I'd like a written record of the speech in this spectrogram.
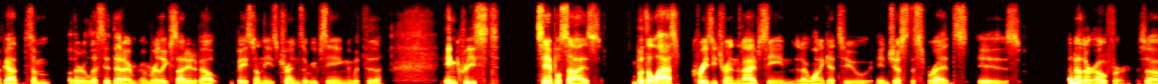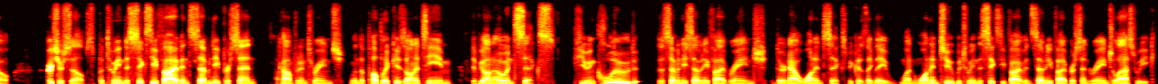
I've got some other listed that I'm, I'm really excited about based on these trends that we've seen with the increased sample size. But the last crazy trend that I've seen that I want to get to in just the spreads is another offer. So brace yourselves. Between the 65 and 70% confidence range, when the public is on a team, they've gone 0 and 6. If you include the 70 75 range, they're now 1 and 6 because like they went 1 and 2 between the 65 and 75% range last week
